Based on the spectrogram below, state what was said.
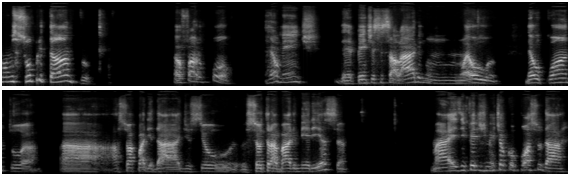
não me supre tanto. Eu falo, pô, realmente, de repente esse salário não, não é o não é o quanto a, a, a sua qualidade, o seu, o seu trabalho mereça, mas infelizmente é o que eu posso dar.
